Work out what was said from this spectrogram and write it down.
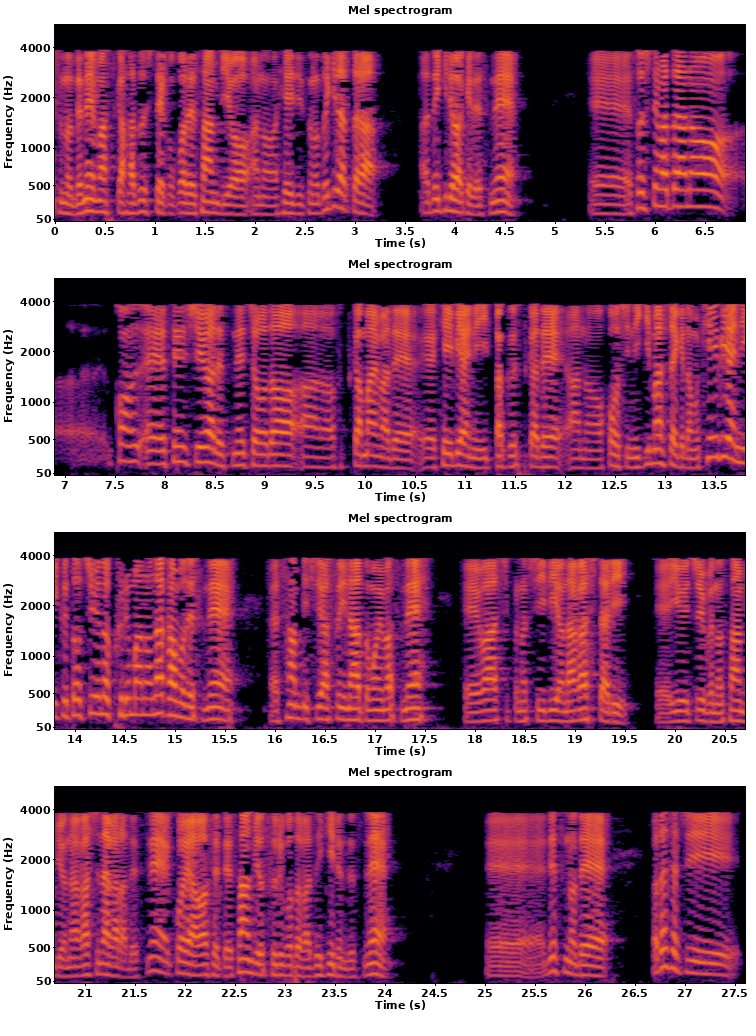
ですのでね、マスク外してここで賛美を、あの、平日の時だったら、できるわけですね。えー、そしてまたあの、今えー先週はですね、ちょうど、あの、二日前まで、KBI に一泊二日で、あの、奉仕に行きましたけども、KBI に行く途中の車の中もですね、賛美しやすいなと思いますね。えーワーシップの CD を流したり、え YouTube の賛美を流しながらですね、声を合わせて賛美をすることができるんですね。えーですので、私たち、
